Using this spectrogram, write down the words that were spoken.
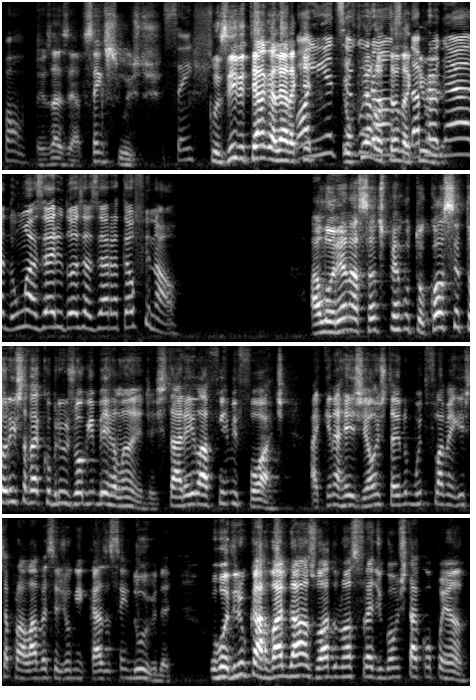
Ponto. 2 a 0 sem sustos. Sem sustos. Inclusive, tem a galera aqui. Bolinha de segurança, eu fui anotando aqui. Dá ganhar 1 a 0 e 2 a 0 até o final. A Lorena Santos perguntou: qual setorista vai cobrir o jogo em Berlândia? Estarei lá firme e forte. Aqui na região está indo muito flamenguista para lá, vai ser jogo em casa, sem dúvida. O Rodrigo Carvalho dá uma zoada, o nosso Fred Gomes está acompanhando.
